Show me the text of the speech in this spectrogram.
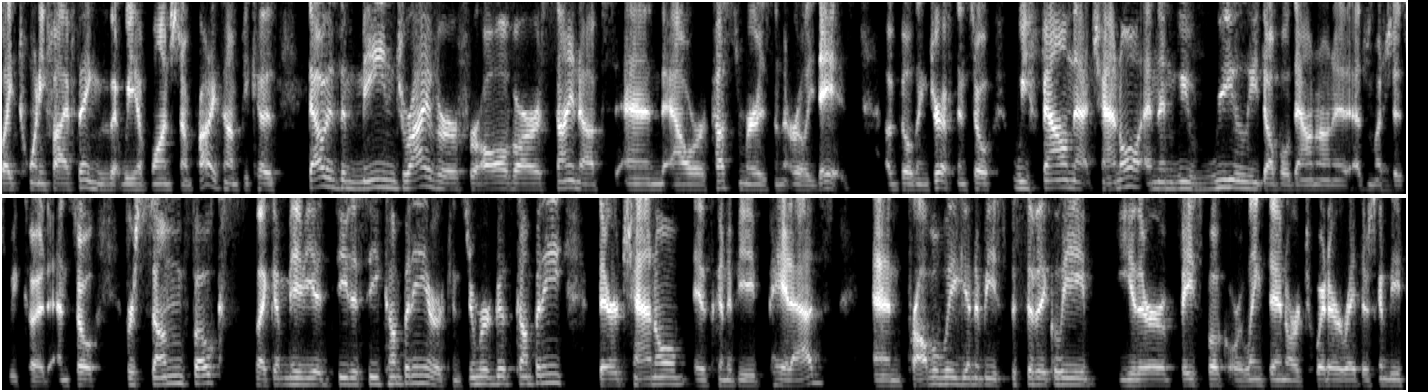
like 25 things that we have launched on Product Hunt because that was the main driver for all of our signups and our customers in the early days of building Drift. And so we found that channel and then we really doubled down on it as much as we could. And so for some folks, like maybe a D2C company or a consumer goods company, their channel is going to be paid ads and probably going to be specifically either Facebook or LinkedIn or Twitter, right? There's going to be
